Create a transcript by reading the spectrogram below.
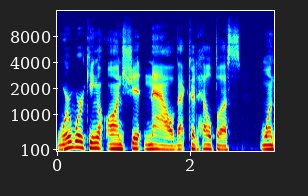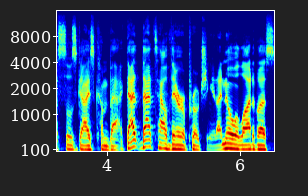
we're working on shit now that could help us once those guys come back. That that's how they're approaching it. I know a lot of us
